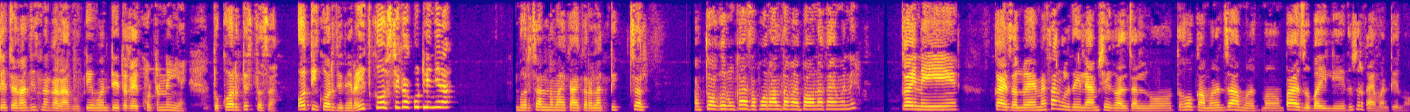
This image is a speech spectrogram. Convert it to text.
त्याच्या नादीच नका लागू ते म्हणते तर काही खोटं नाही आहे तो करतेच तसा. हो ती करते निरा. इतकं असते का कुठे निरा? बरं चाल ना माय काय करावं लागते? चल. तो करून कायचा फोन आलता माय पाहुणा काय म्हणे? काही नाही. काय चालू आहे? मी सांगलं त्याला आमच्या घाल चाललो. तर हो का म्हणत जा म्हणत मग. पाहिजो बाईले दुसरं काय म्हणते मग.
